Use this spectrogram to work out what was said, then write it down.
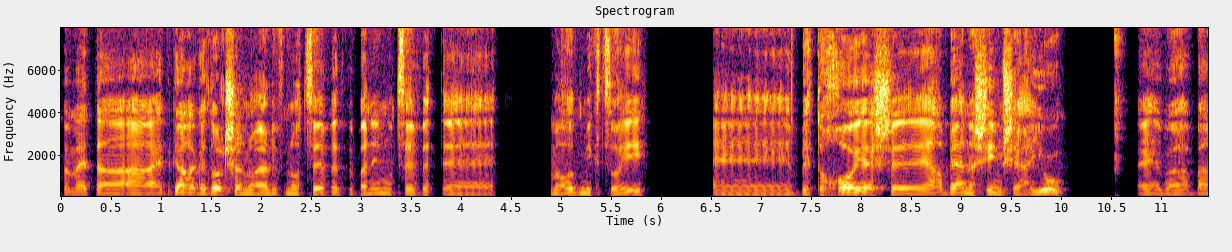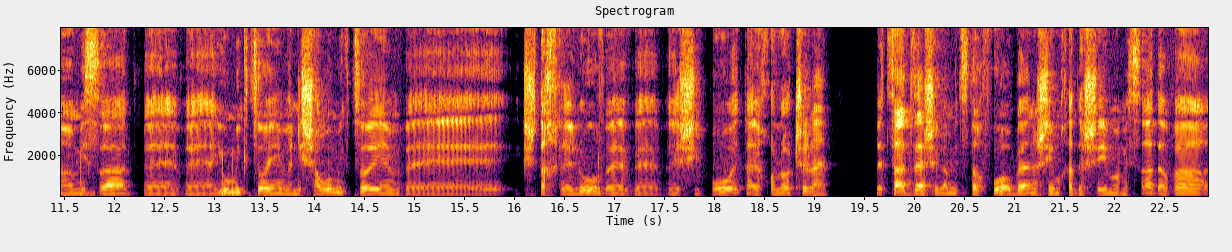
באמת, האתגר הגדול שלנו היה לבנות צוות, ובנינו צוות אה, מאוד מקצועי. אה, בתוכו יש אה, הרבה אנשים שהיו במשרד, והיו מקצועיים, ונשארו מקצועיים, והשתכללו ושיפרו את היכולות שלהם. לצד זה שגם הצטרפו הרבה אנשים חדשים, המשרד עבר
